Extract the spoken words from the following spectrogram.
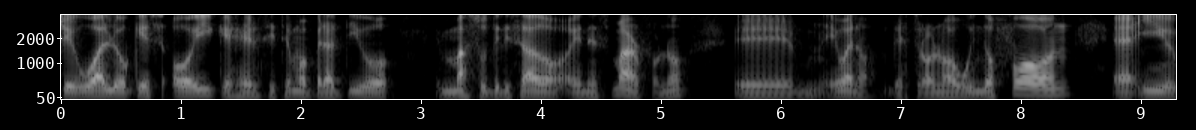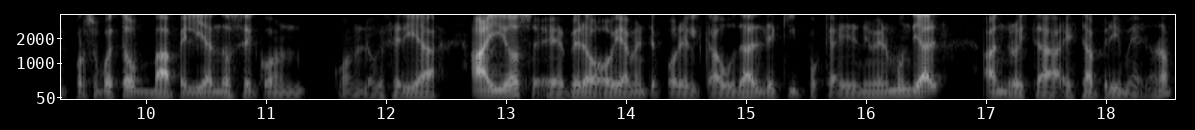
llegó a lo que es hoy, que es el sistema operativo más utilizado en smartphone, ¿no? y bueno, destronó a Windows Phone, eh, y por supuesto va peleándose con, lo que sería iOS, eh, pero obviamente por el caudal de equipos que hay a nivel mundial, Android está, está primero. ¿no?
